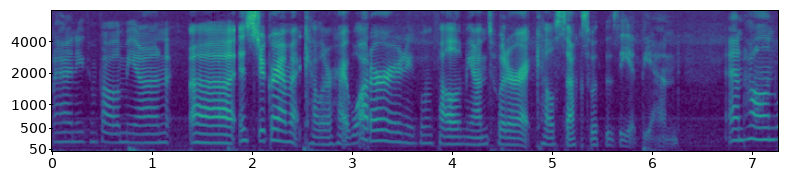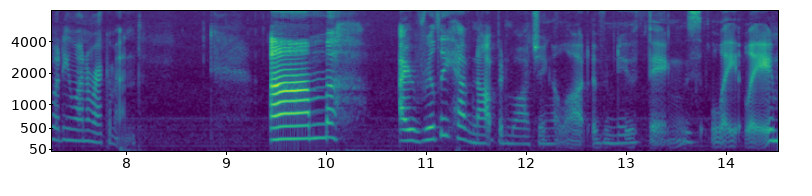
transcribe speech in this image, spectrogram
And you can follow me on uh, Instagram at Keller and you can follow me on Twitter at Kel Sucks with a Z at the end. And Holland, what do you want to recommend? Um, I really have not been watching a lot of new things lately,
